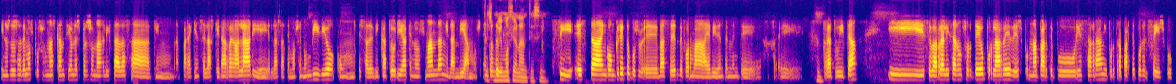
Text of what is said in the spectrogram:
y nosotros hacemos pues unas canciones personalizadas a quien, para quien se las quiera regalar y las hacemos en un vídeo con esa dedicatoria que nos mandan y la enviamos. Entonces, es muy emocionante, sí. Sí, esta en concreto pues eh, va a ser de forma evidentemente gratuita y se va a realizar un sorteo por las redes, por una parte por Instagram y por otra parte por el Facebook,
